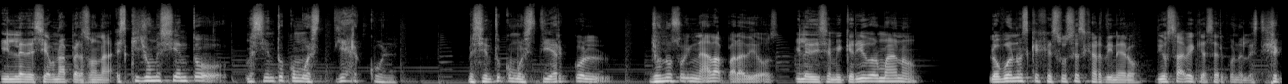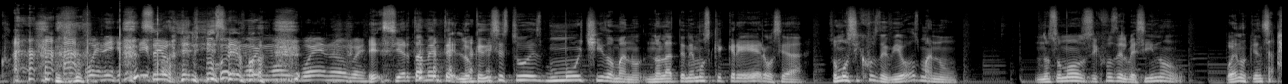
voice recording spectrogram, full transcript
y le decía a una persona, es que yo me siento, me siento como estiércol. Me siento como estiércol. Yo no soy nada para Dios. Y le dice, mi querido hermano, lo bueno es que Jesús es jardinero. Dios sabe qué hacer con el estiércol. buenísimo. Sí, buenísimo. Muy, muy, muy bueno, güey. Eh, ciertamente, lo que dices tú es muy chido, mano. No la tenemos que creer. O sea, somos hijos de Dios, mano. No somos hijos del vecino. Bueno, quién sabe.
